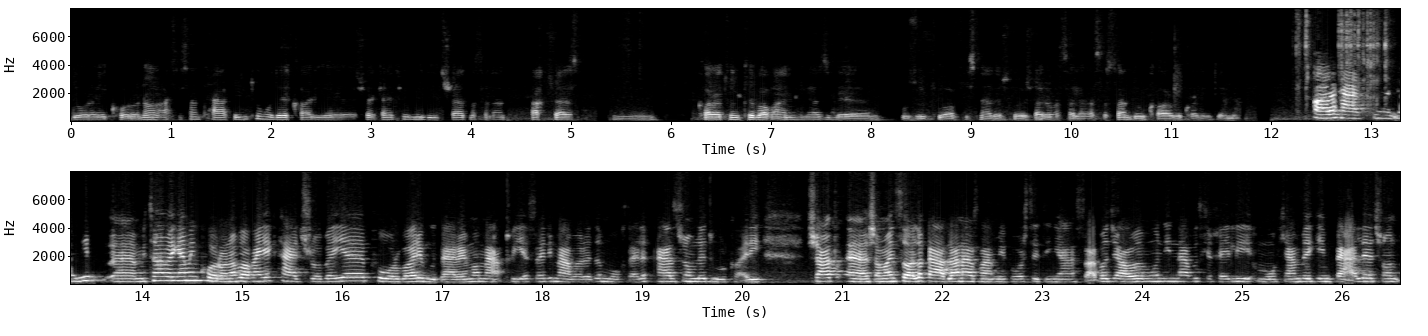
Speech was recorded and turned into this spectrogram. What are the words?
دوره کرونا اساسا تغییری تو مدل کاری شرکتتون می‌دید؟ شاید مثلا بخشی از کاراتون که واقعا نیازی به حضور تو office نداشته باشه. رو مثلا اساسا دور کار بکنید یا نه؟ آره حتما. یعنی می‌تونم بگم این کرونا واقعا یک تجربه پرباری بود برای ما توی یه سری موارد مختلف از جمله دورکاری. شاید شما این سوال قبلا از من می‌پرسید این با جوابمون این نبود که خیلی محکم بگیم. بله چون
